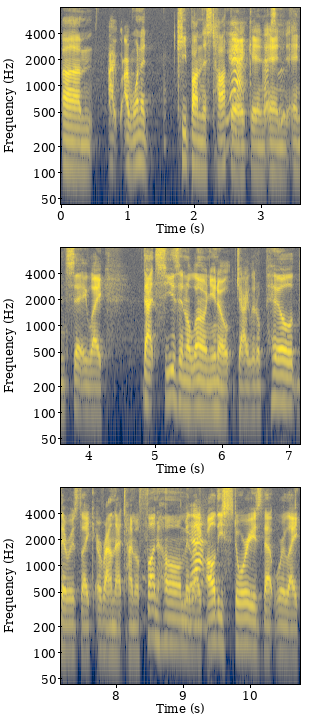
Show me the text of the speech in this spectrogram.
um, I, I want to keep on this topic and, and, absolutely. and say like that season alone, you know, Jagged Little Pill, there was like around that time of Fun Home and like all these stories that were like,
